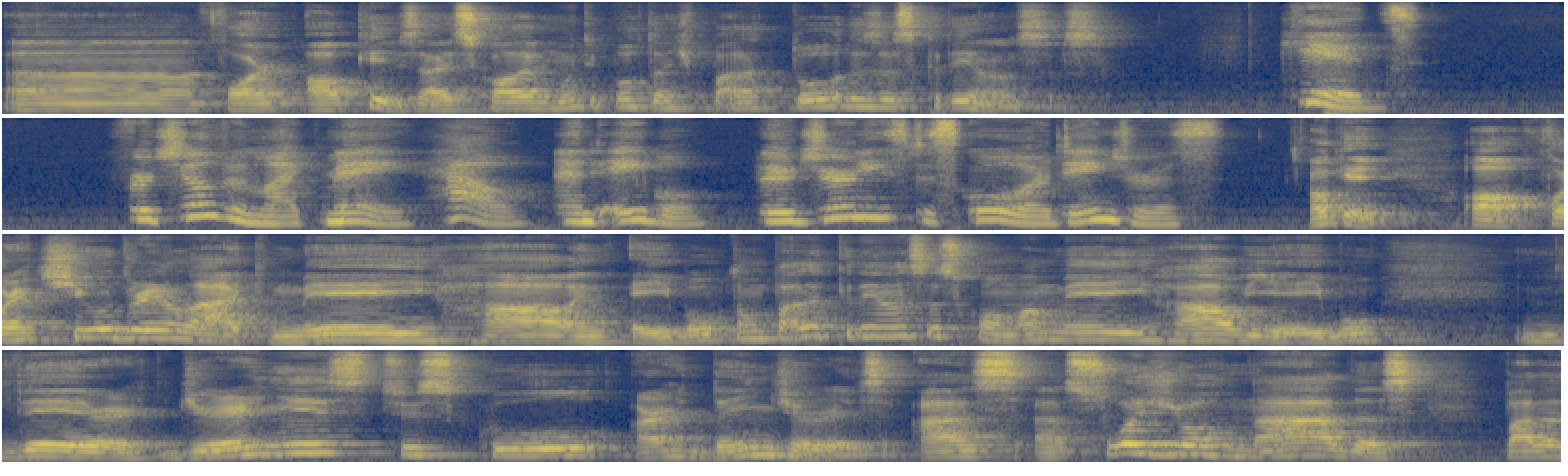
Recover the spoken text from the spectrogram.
uh, for all kids. A escola é muito importante para todas as crianças. Kids. For children like May, Hal, and Abel, their journeys to school are dangerous. Ok, ó, for children like May, Hal and Abel, então para crianças como a May, Hal e Abel, their journeys to school are dangerous. As, as suas jornadas para,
